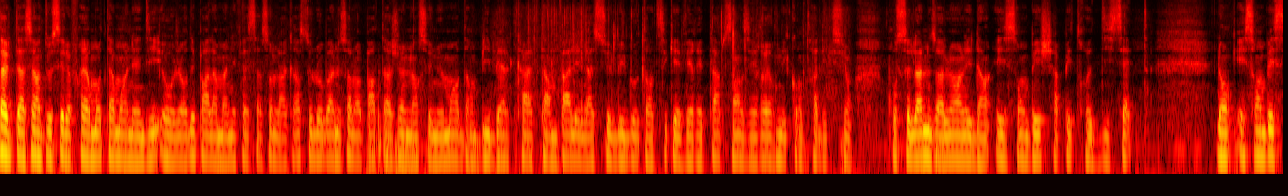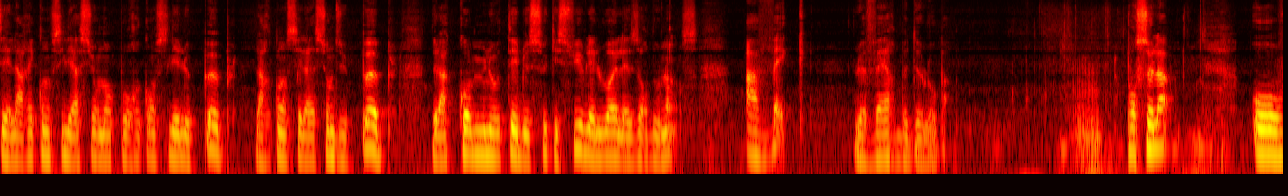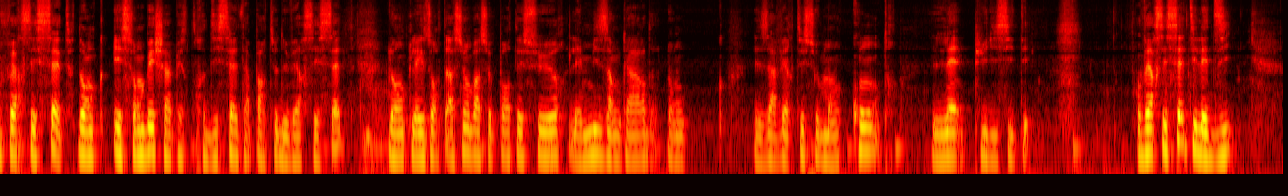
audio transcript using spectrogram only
Salutations à tous, c'est le frère Motamonendi et aujourd'hui par la manifestation de la grâce de l'Oba, nous allons partager un enseignement dans Bibelka Tambal et la Bible authentique et véritable sans erreur ni contradiction. Pour cela, nous allons aller dans Essombe chapitre 17. Donc Essombe, c'est la réconciliation, donc pour réconcilier le peuple, la réconciliation du peuple, de la communauté, de ceux qui suivent les lois et les ordonnances, avec le verbe de l'Oba. Pour cela, au verset 7, donc Essombe chapitre 17 à partir du verset 7. Donc l'exhortation va se porter sur les mises en garde, donc les avertissements contre l'impudicité. Au verset 7, il est dit,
